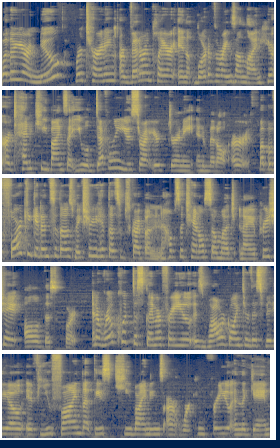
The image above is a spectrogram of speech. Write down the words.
Whether you're a new, returning, or veteran player in Lord of the Rings Online, here are 10 keybinds that you will definitely use throughout your journey in Middle Earth. But before I can get into those, make sure you hit that subscribe button. It helps the channel so much, and I appreciate all of the support. And a real quick disclaimer for you is while we're going through this video, if you find that these key bindings aren't working for you in the game,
